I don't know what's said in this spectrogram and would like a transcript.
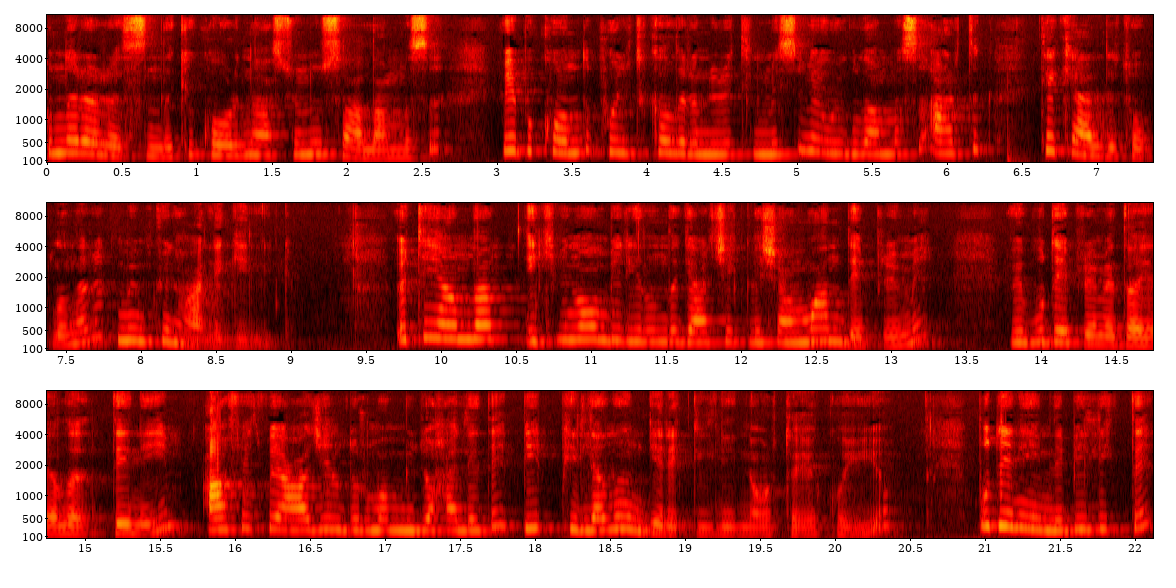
bunlar arasındaki koordinasyonun sağlanması ve bu konuda politikaların üretilmesi ve uygulanması artık tek elde toplanarak mümkün hale geliyor. Öte yandan 2011 yılında gerçekleşen Van depremi ve bu depreme dayalı deneyim afet ve acil duruma müdahalede bir planın gerekliliğini ortaya koyuyor. Bu deneyimle birlikte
